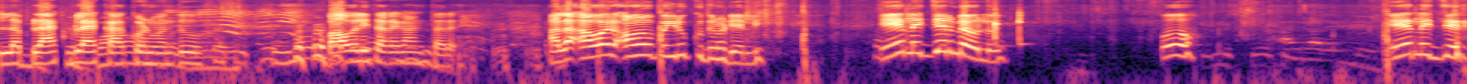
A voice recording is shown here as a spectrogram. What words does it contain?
ಎಲ್ಲ ಬ್ಲ್ಯಾಕ್ ಬ್ಲ್ಯಾಕ್ ಹಾಕೊಂಡು ಬಂದು ಬಾವಲಿ ತರ ಕಾಣ್ತಾರೆ. ಅಲ್ಲ ಅವಳು ಅವ ಇರುಕ್ಕುದು ನೋಡಿ ಅಲ್ಲಿ. ಏರ್ ಲೆಜ್ಜರ್ ಬೇವಲು ಓ ಏರ್ ಲೆಜ್ಜರ್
